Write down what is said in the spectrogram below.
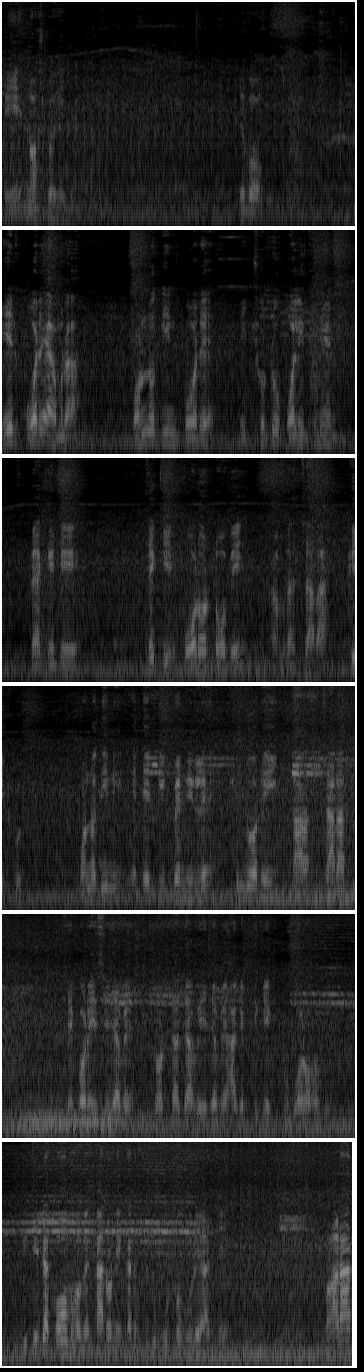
পেয়ে নষ্ট হয়ে যায়। এবং এরপরে আমরা পনেরো দিন পরে এই ছোট পলিথিনের প্যাকেটে থেকে বড় টবে আমরা চারা ফিট করি। পনেরো দিন এতে ট্রিটমেন্ট নিলে সুন্দর এই চারা সে করে এসে যাবে, তরতাজা হয়ে যাবে, আগের থেকে একটু বড় হবে। বৃদ্ধিটা কম হবে কারণ এখানে শুধু মুঠো করে আছে। বাড়ার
